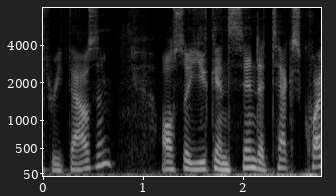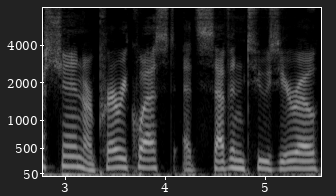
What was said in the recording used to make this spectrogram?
3000. Also, you can send a text question or prayer request at 720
